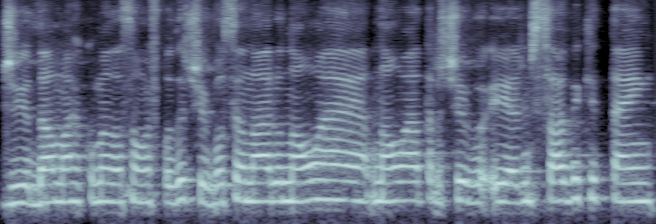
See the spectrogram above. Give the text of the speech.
de dar uma recomendação mais positiva. O cenário não é, não é atrativo e a gente sabe que tem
